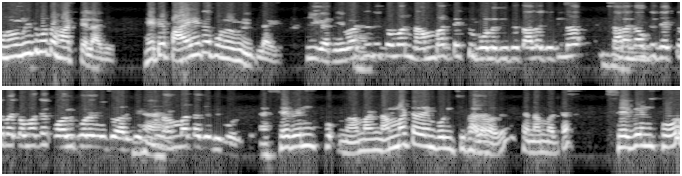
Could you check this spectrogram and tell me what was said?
পনেরো মিনিট মতো হাঁটতে লাগে। হেঁটে পায়ে হেঁটে পনেরো মিনিট লাগে। ঠিক আছে এবার যদি তোমার নাম্বারটা একটু বলে দিতে তাহলে যদি না তারা কাউকে দেখতে পায় তোমাকে কল করে নিত আর কি হ্যাঁ। নাম্বারটা যদি বলতে। সেভেন আমার নাম্বারটা আমি বলছি ভালোভাবে নাম্বারটা। Seven four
